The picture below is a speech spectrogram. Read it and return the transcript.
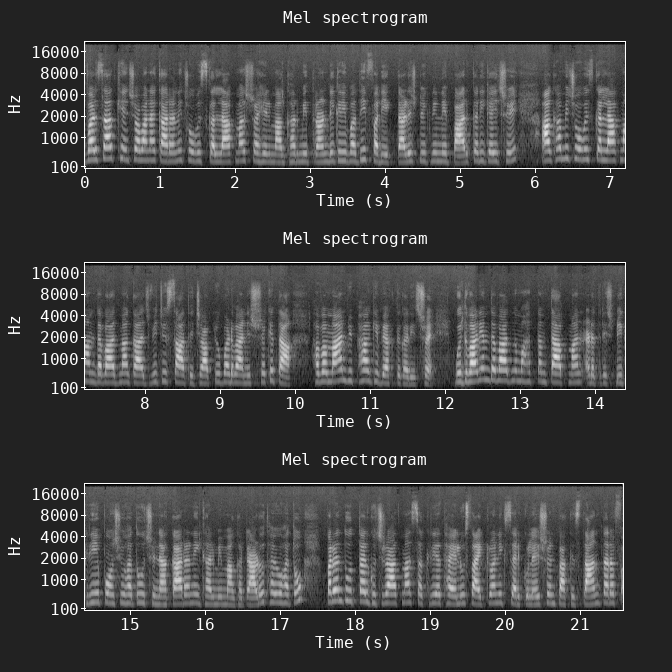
વરસાદ ખેંચાવાના કારણે ચોવીસ કલાકમાં શહેરમાં ગરમી ત્રણ ડિગ્રી વધી, ફરી એકતાળીસ ડિગ્રીને પાર કરી ગઈ છે. આગામી ચોવીસ કલાકમાં અમદાવાદમાં ગાજવીજ સાથે ઝાપટું પડવાની શક્યતા હવામાન વિભાગે વ્યક્ત કરી છે. બુધવારે અમદાવાદનું મહત્તમ તાપમાન અડત્રીસ ડિગ્રીએ પહોંચ્યું હતું, જેના કારણે ગરમીમાં ઘટાડો થયો હતો. પરંતુ ઉત્તર ગુજરાતમાં સક્રિય થયેલું સાયક્લોનિક સર્ક્યુલેશન પાકિસ્તાન તરફ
